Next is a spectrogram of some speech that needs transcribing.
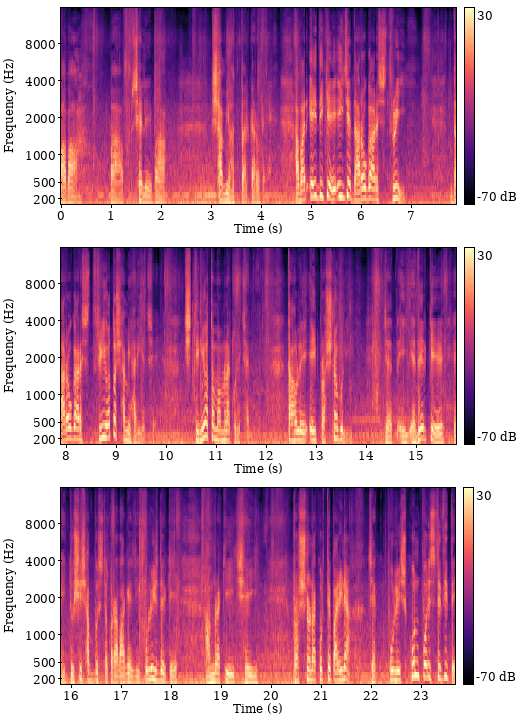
বাবা বা ছেলে বা স্বামী হত্যার কারণে। আবার এইদিকে এই যে দারোগার স্ত্রী, দারোগার স্ত্রীও তো স্বামী হারিয়েছে, তিনিও তো মামলা করেছেন। তাহলে এই প্রশ্নগুলি যে এই এদেরকে এই দোষী সাব্যস্ত করার আগে যে পুলিশদেরকে আমরা কি সেই প্রশ্নটা করতে পারি না যে পুলিশ কোন পরিস্থিতিতে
